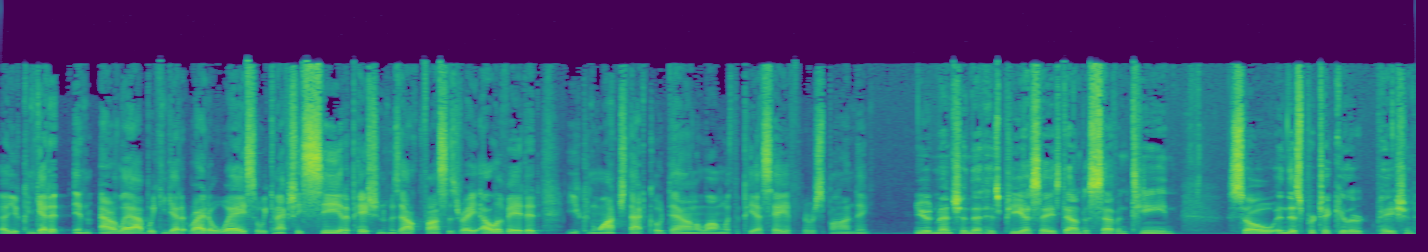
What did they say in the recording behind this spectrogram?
uh, you can get it in our lab. We can get it right away, so we can actually see in a patient whose alk phos is very elevated. You can watch that go down along with the PSA if they're responding. You had mentioned that his PSA is down to 17. So, in this particular patient,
